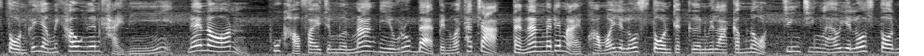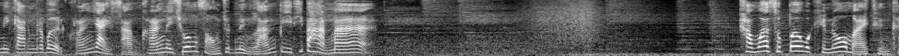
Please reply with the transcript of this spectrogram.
สโตนก็ยังไม่เข้าเงื่อนไขนี้ แน่นอนภูเขาไฟจำนวนมากมีรูปแบบเป็นวัฏจักร แต่นั่นไม่ได้หมายความว่าเยลโลสโตนจะเกินเวลากำหนด จริง ๆ แล้วเยลโลสโตนมีการระเบิดครั้งใหญ่ 3 ครั้งในช่วง 2.1 ล้านปีที่ผ่านมา คำว่าซูเปอร์วอลคโนหมายถึงข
